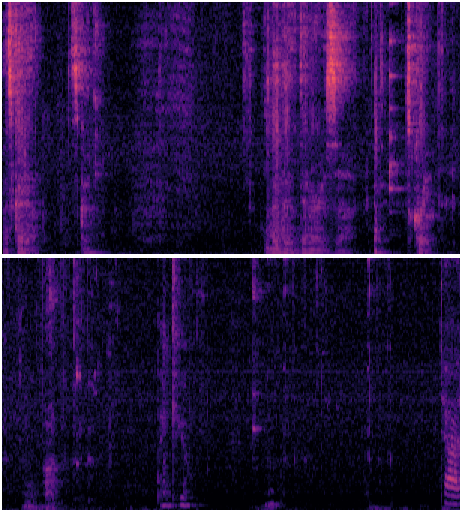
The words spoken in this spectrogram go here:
That's good, Em. That's good. The, the dinner is, uh, it's great. Huh? Thank you. Dad,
